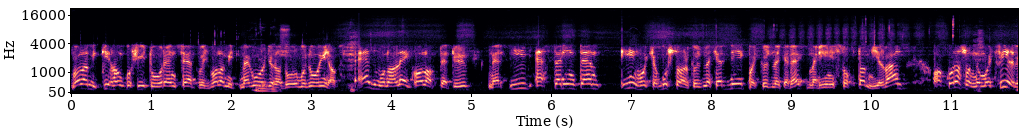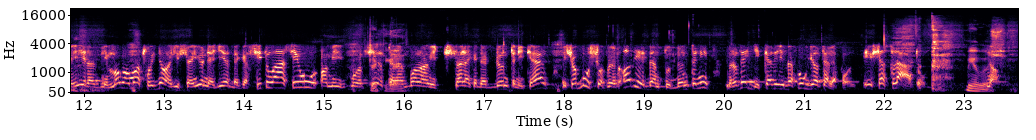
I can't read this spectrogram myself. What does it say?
valami kihangosító rendszert, vagy valamit megoldjon a dolgozóinak. Ez volna a legalapvetőbb, mert így ezt szerintem én, hogyha busszal közlekednék, vagy közlekedek, mert én is szoktam nyilván, akkor azt mondom, hogy félve érezném magamat, hogy nagy Isten jön egy érdekes szituáció, amikor hirtelen valamit cselekedett dönteni kell, és a buszsofőr azért nem tud dönteni, mert az egyik kezébe fogja a telefon. És ezt látom. Jogos. Na.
